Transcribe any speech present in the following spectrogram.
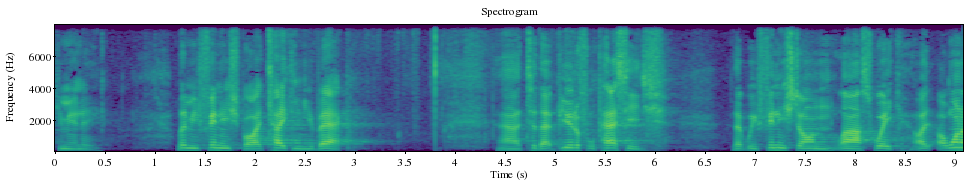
community. Let me finish by taking you back uh, to that beautiful passage that we finished on last week. I, I want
